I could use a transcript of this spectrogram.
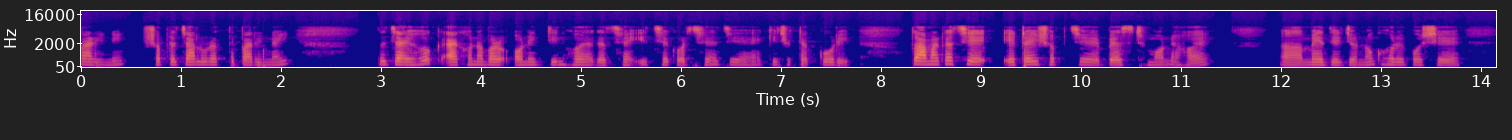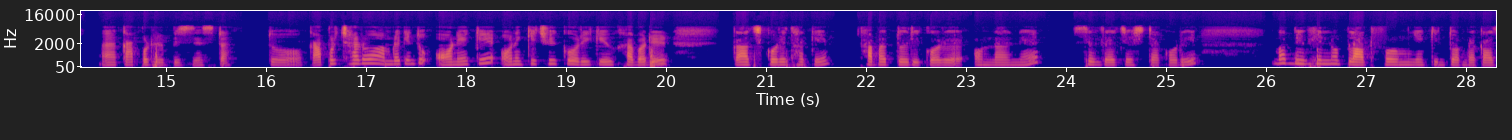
পারিনি শপটা চালু রাখতে পারি নাই। তো যাই হোক, এখন আবার অনেক দিন হয়ে গেছে, ইচ্ছে করছে যে কিছু একটা করি। তো আমার কাছে এটাই সবচেয়ে বেস্ট মনে হয় মেয়েদের জন্য ঘরে বসে কাপড়ের বিজনেসটা তো কাপড় ছাড়াও আমরা কিন্তু অনেকে অনেক কিছুই করি, কেউ খাবারের কাজ করে থাকে, খাবার তৈরি করে অনলাইনে সেল দেওয়ার চেষ্টা করে বা বিভিন্ন প্ল্যাটফর্ম নিয়ে কিন্তু আমরা কাজ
